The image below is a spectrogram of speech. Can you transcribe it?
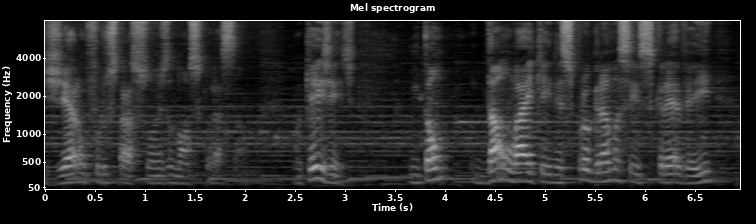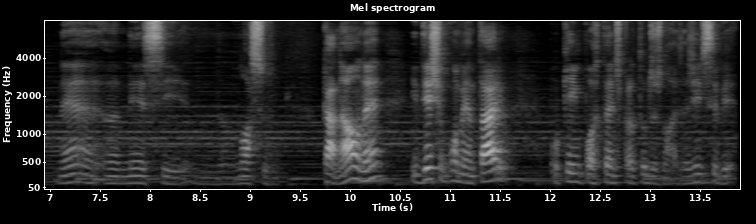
que geram frustrações no nosso coração. Ok, gente? Então, dá um like aí nesse programa, se inscreve aí né, nesse no nosso canal, né? E deixa um comentário, porque é importante para todos nós. A gente se vê.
